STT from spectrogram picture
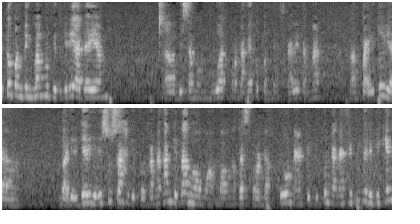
itu penting banget gitu. Jadi ada yang uh, bisa membuat produknya itu penting sekali karena tanpa itu ya nggak jadi jadi jadi susah gitu. Karena kan kita mau mau, mau ngetes produk pun, MVP pun kan MVP itu dibikin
